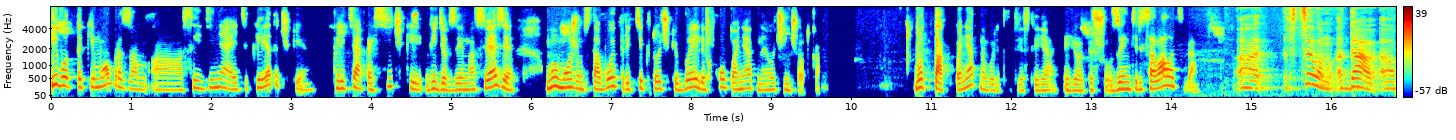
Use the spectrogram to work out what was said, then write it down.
И вот таким образом, а, соединяя эти клеточки, плетя косички, видя взаимосвязи, мы можем с тобой прийти к точке Б легко, понятно и очень четко. Вот так понятно будет, если я ее опишу. Заинтересовала тебя? А, в целом, да, а,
